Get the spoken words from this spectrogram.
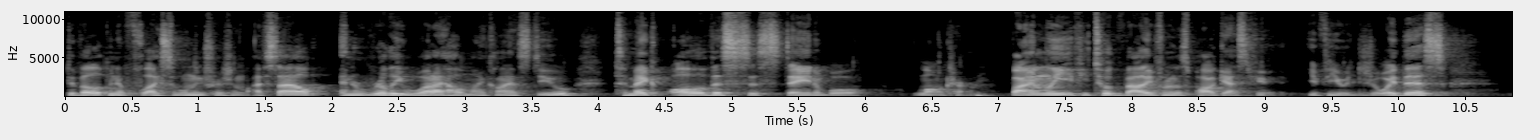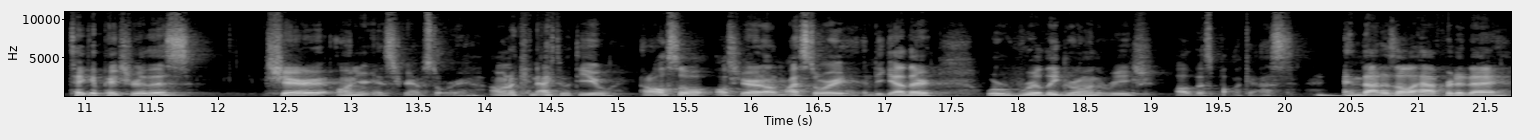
developing a flexible nutrition lifestyle and really what I help my clients do to make all of this sustainable long term. Finally, if you took value from this podcast, if you, if you enjoyed this, take a picture of this, share it on your Instagram story. I want to connect with you. And also, I'll share it on my story. And together, we're really growing the reach of this podcast. And that is all I have for today.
